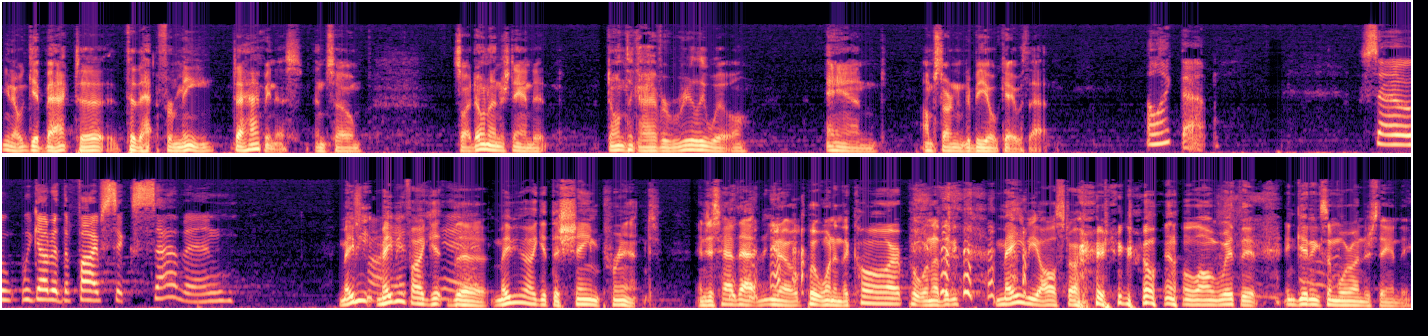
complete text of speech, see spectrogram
you know get back to to that for me to happiness. And so so I don't understand it. Don't think I ever really will. And I'm starting to be okay with that. I like that. So we go to the five, six, seven. Maybe Try maybe if I get the maybe if I get the shame print and just have that, you know, put one in the car, put one other maybe I'll start growing along with it and getting some more understanding.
